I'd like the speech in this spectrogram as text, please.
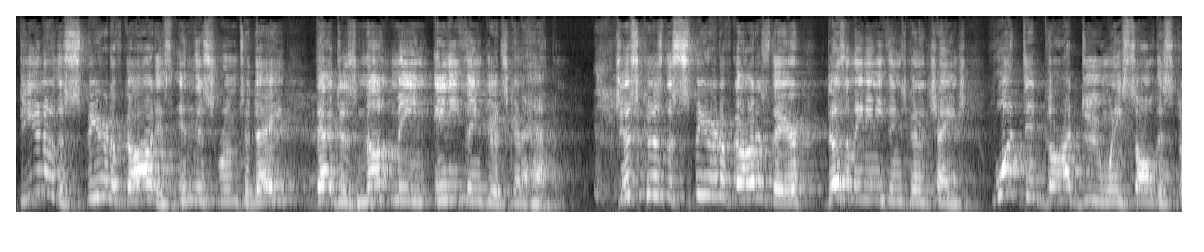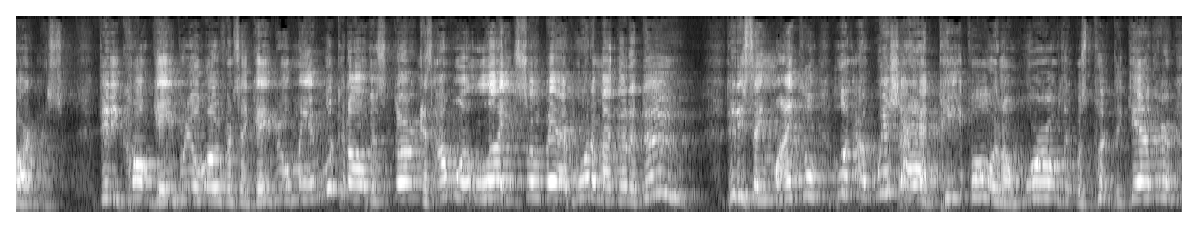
Do you know the Spirit of God is in this room today? That does not mean anything good's going to happen. Just because the Spirit of God is there doesn't mean anything's going to change. What did God do when he saw this darkness? Did he call Gabriel over and say, Gabriel, man, look at all this darkness. I want light so bad. What am I going to do? Did he say, Michael, look, I wish I had people in a world that was put together.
